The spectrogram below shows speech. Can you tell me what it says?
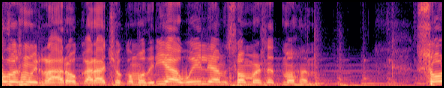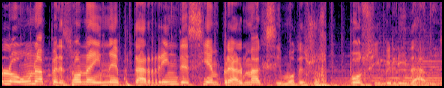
Todo es muy raro, caracho, como diría William Somerset Maugham. Solo una persona inepta rinde siempre al máximo de sus posibilidades.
